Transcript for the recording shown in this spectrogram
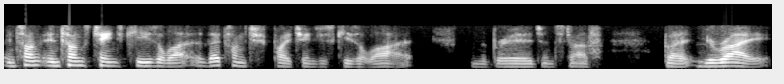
in song in songs change keys a lot. That song probably changes keys a lot in the bridge and stuff. But Mm-hmm. you're right.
